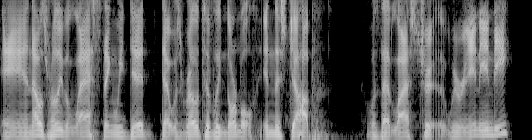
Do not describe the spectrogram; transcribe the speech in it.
And that was really the last thing we did that was relatively normal in this job. Was that last trip? We were in Indy.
